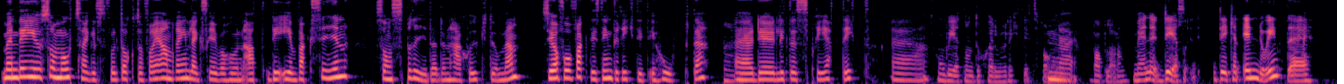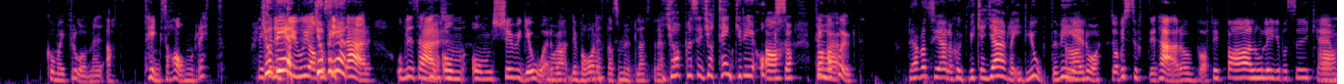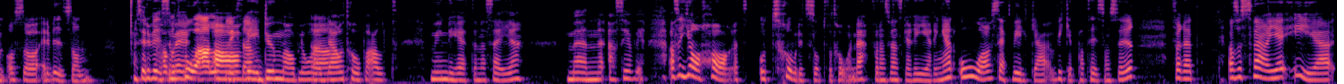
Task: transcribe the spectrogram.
Men det är ju så motsägelsefullt också, för i andra inlägg skriver hon att det är vaccin som sprider den här sjukdomen. Så jag får faktiskt inte riktigt ihop det. Eh, Det är lite spretigt. Eh, Hon vet nog inte själv riktigt vad hon Nej. babblar om. Men det, det kan ändå inte komma ifrån mig att tänk så har hon rätt. Tänk Jag så det är vet! du och jag, Jag som vet! sitter här och blir så här om, om 20 år. Ja. Bara, det var Ja. detta som utläste det. Ja precis, jag tänker det också. Tänk Bara- vad sjukt. Det har varit så jävla sjukt, vilka jävla idioter vi Ja. är då. Då har vi suttit här och bara fy fan hon ligger på psykhem Ja. och så är det vi som Så det är vi Har som gått är, på allt, ja, liksom. vi är dumma och blåögda Ja. och tror på allt myndigheterna säger. Men alltså jag, vet, alltså jag har ett otroligt stort förtroende för den svenska regeringen oavsett vilka, vilket parti som styr. För att alltså Sverige är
